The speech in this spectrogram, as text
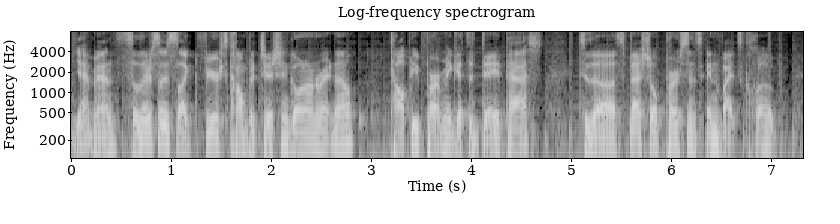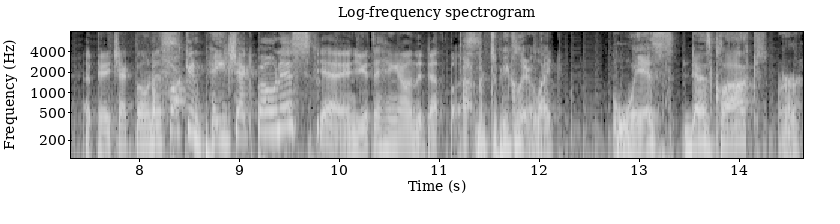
Yeah, man. So there's this like fierce competition going on right now. Top department gets a day pass to the Special Persons Invites Club, a paycheck bonus. A fucking paycheck bonus? yeah, and you get to hang out in the Death Bus. Uh, but to be clear, like with Dethklok or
